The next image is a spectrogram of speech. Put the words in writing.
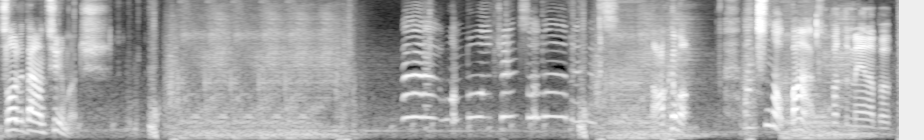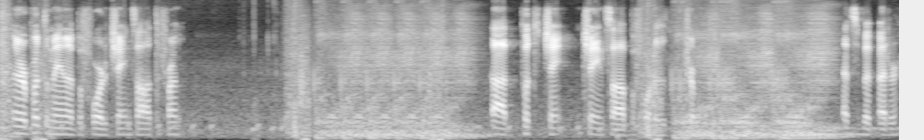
Slowed it down too much. Uh, one more chance Oh, come on. That's not bad. Put the mana, or put the mana before the chainsaw at the front. Uh, put the chain chainsaw before the triple. That's a bit better.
